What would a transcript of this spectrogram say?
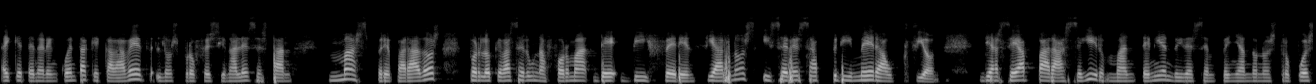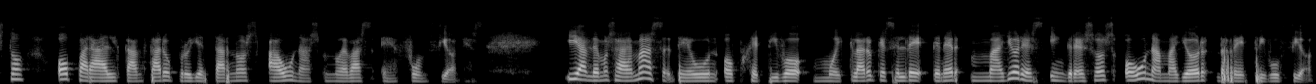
Hay que tener en cuenta que cada vez los profesionales están más preparados, por lo que va a ser una forma de diferenciarnos y ser esa primera opción, ya sea para seguir manteniendo y desempeñando nuestro puesto o para alcanzar o a unas nuevas eh, funciones. Y hablemos además de un objetivo muy claro, que es el de tener mayores ingresos o una mayor retribución.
